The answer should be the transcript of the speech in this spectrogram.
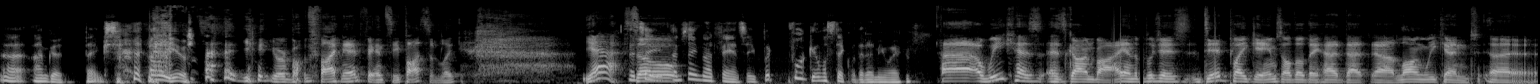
Uh, I'm good, thanks. How are you? You're both fine and fancy, possibly. Yeah, I'd so say, I'm saying not fancy, but it, we'll stick with it anyway. Uh, a week has has gone by, and the Blue Jays did play games, although they had that uh, long weekend uh,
